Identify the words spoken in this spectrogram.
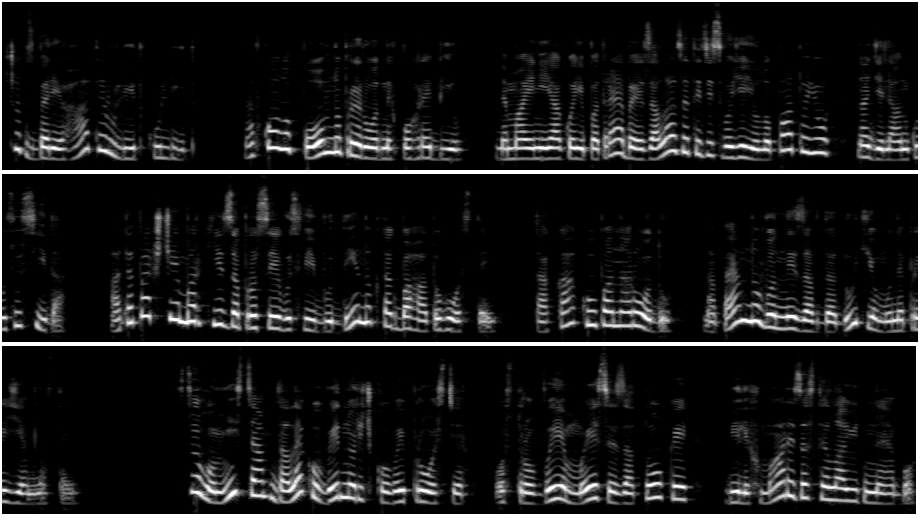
щоб зберігати влітку лід. Навколо повно природних погребів. Немає ніякої потреби залазити зі своєю лопатою на ділянку сусіда. А тепер ще й Маркіз запросив у свій будинок так багато гостей. Така купа народу. Напевно, вони завдадуть йому неприємностей. З цього місця далеко видно річковий простір, острови, миси, затоки, білі хмари застилають небо,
